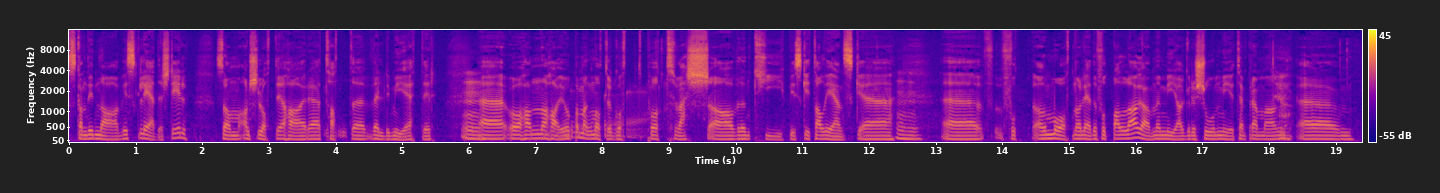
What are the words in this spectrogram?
skandinavisk lederstil som Angelotti har tatt veldig mye etter. Mm. Uh, og han har jo på mange måter gått på tvers av den typiske italienske mm. uh, måten å lede fotballag av, med mye aggresjon, mye temperament. Uh,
